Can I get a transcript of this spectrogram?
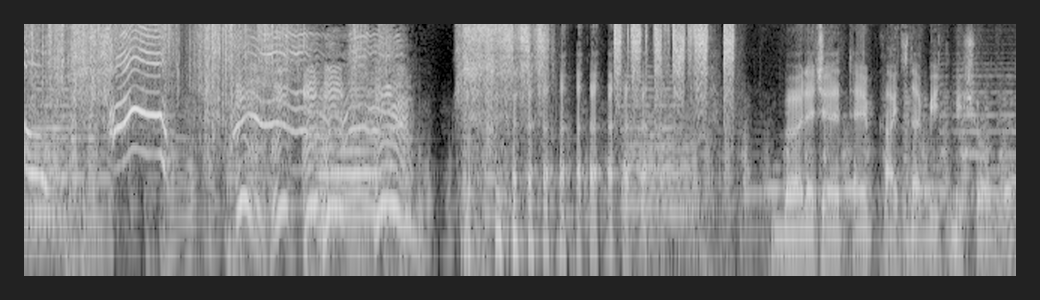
Au! Böylece teyp kaydı da bitmiş oluyor.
